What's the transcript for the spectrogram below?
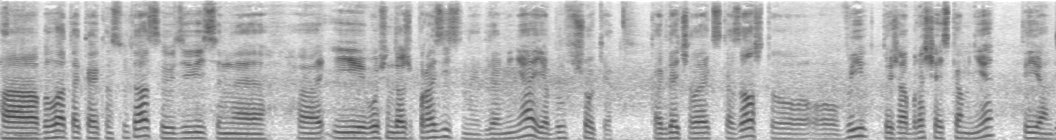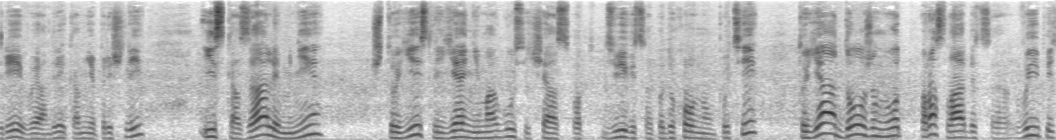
а, была такая консультация удивительная а, и, в общем, даже поразительная для меня. Я был в шоке, когда человек сказал, что вы, то есть обращаясь ко мне, ты, Андрей, вы, Андрей, ко мне пришли и сказали мне, что если я не могу сейчас вот двигаться по духовному пути, то я должен вот расслабиться, выпить,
